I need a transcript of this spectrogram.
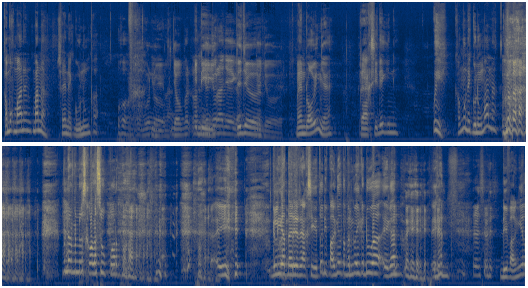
Kamu ke mana? Ke mana? Saya naik gunung pak. Oh, bunuh. Jawaban langsung Ini. jujur aja ya, Gak? Jujur. Jujur. Main blowingnya. Reaksi dia gini. Wih, kamu naik gunung mana? Bener-bener sekolah support. Iya. Geliat dari reaksi itu dipanggil temen gue yang kedua, ya kan? ya kan? Terus terus. Dipanggil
